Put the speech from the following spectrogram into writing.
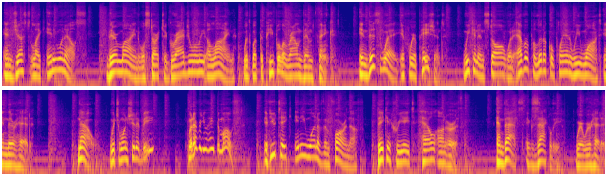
And just like anyone else, their mind will start to gradually align with what the people around them think. In this way, if we're patient, we can install whatever political plan we want in their head. Now, which one should it be? Whatever you hate the most. If you take any one of them far enough, they can create hell on earth. And that's exactly where we're headed.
